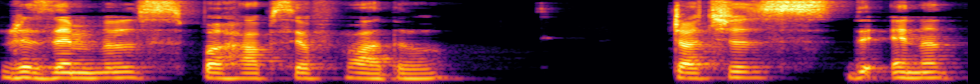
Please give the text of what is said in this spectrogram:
resembles perhaps your father, touches the inner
